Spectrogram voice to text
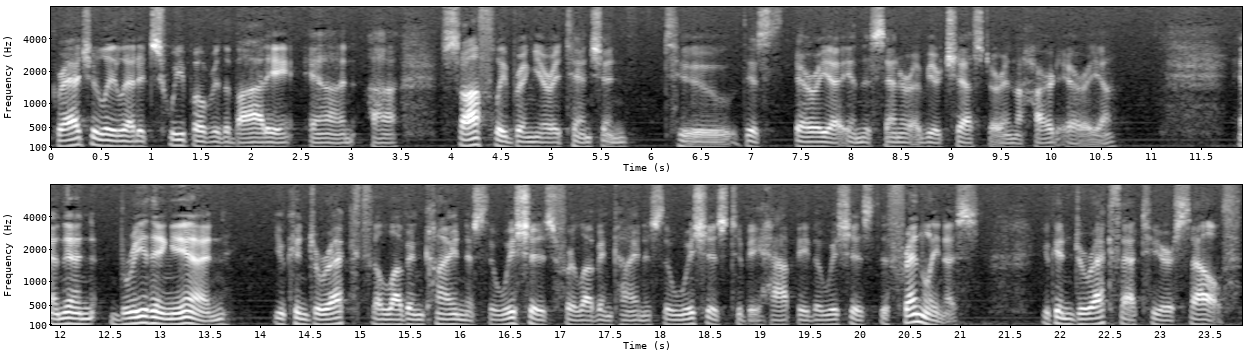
gradually let it sweep over the body and uh, softly bring your attention to this area in the center of your chest or in the heart area. And then breathing in, you can direct the loving kindness, the wishes for loving kindness, the wishes to be happy, the wishes, the friendliness. You can direct that to yourself,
